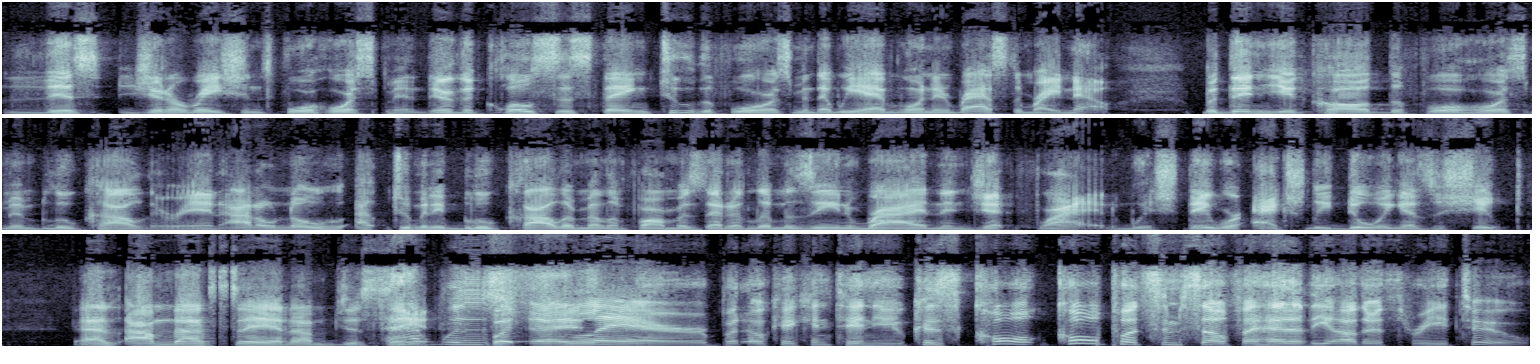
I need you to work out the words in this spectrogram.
this generation's four horsemen. They're the closest thing to the four horsemen that we have going in wrestling right now. But then you called the four horsemen blue collar, and I don't know too many blue collar melon farmers that are limousine riding and jet flying, which they were actually doing as a shoot. As, I'm not saying, I'm just saying. that was but uh, Flair, but okay, continue. Because Cole Cole puts himself ahead of the other three too.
